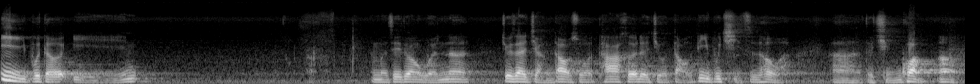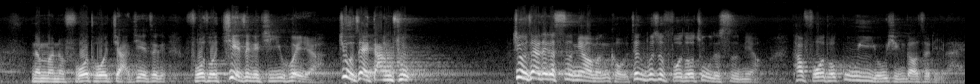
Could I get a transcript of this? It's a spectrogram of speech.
亦不得饮。那么这段文呢，就在讲到说他喝了酒倒地不起之后啊啊的情况啊。那么呢，佛陀假借这个，佛陀借这个机会呀，就在当初，就在这个寺庙门口。这个不是佛陀住的寺庙，他佛陀故意游行到这里来，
